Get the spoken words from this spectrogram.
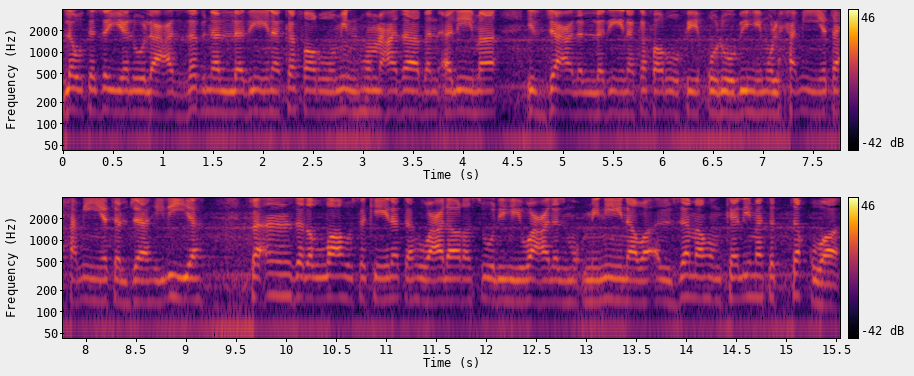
لو تزيلوا لعذبنا الذين كفروا منهم عذابا أليما. إذ جعل الذين كفروا في قلوبهم الحمية حمية الجاهلية. فأنزل الله سكينته على رسوله وعلى المؤمنين وألزمهم كلمة التقوى.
